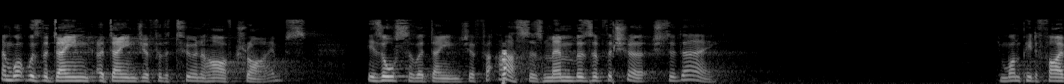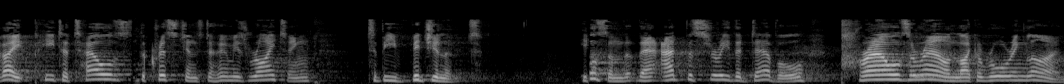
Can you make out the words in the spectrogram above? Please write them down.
And what was the da- a danger for the two and a half tribes is also a danger for us as members of the church today. In 1 Peter 5 8, Peter tells the Christians to whom he's writing to be vigilant. He tells them that their adversary, the devil, prowls around like a roaring lion,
